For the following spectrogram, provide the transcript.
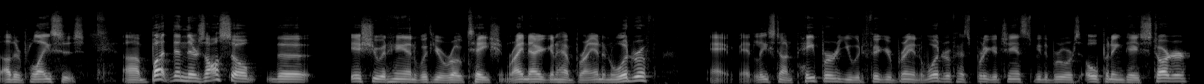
other places. Uh, but then there's also the issue at hand with your rotation. Right now, you're going to have Brandon Woodruff. At least on paper, you would figure Brandon Woodruff has a pretty good chance to be the Brewers' opening day starter.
